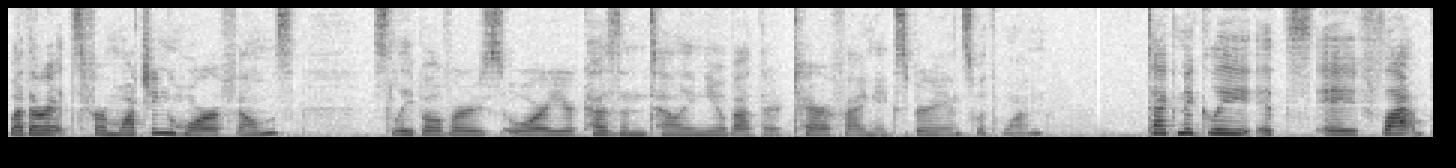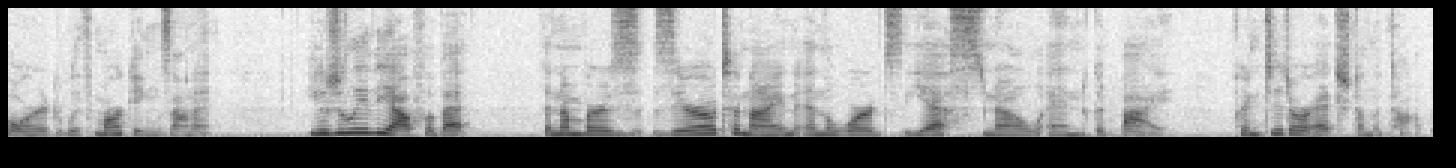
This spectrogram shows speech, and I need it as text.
whether it's from watching horror films, sleepovers, or your cousin telling you about their terrifying experience with one. Technically, it's a flat board with markings on it, usually the alphabet, the numbers 0 to 9, and the words yes, no, and goodbye, printed or etched on the top.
